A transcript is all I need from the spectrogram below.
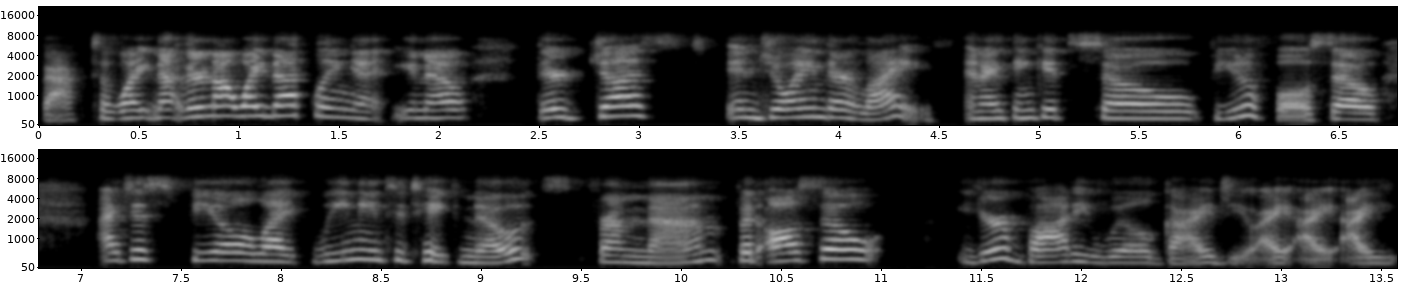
back to white knuck. They're not white knuckling it, you know. They're just enjoying their life, and I think it's so beautiful. So I just feel like we need to take notes from them, but also your body will guide you. I I, I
